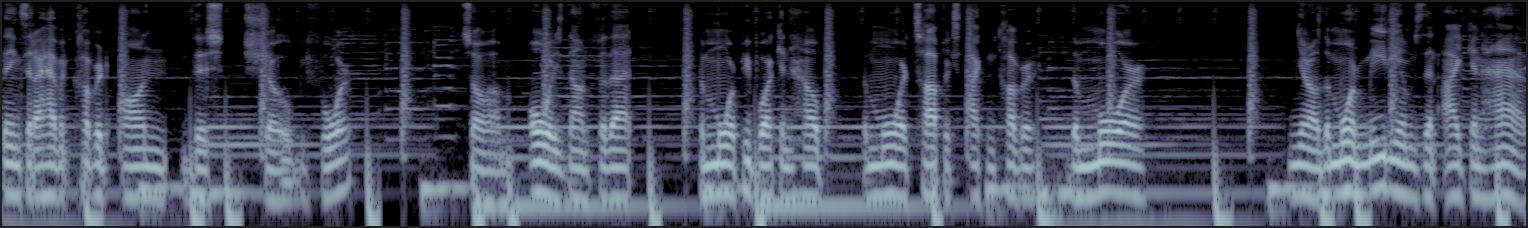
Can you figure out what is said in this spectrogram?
things that I haven't covered on this show before, so I'm always down for that. The more people I can help, the more topics I can cover, the more you know, the more mediums that I can have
